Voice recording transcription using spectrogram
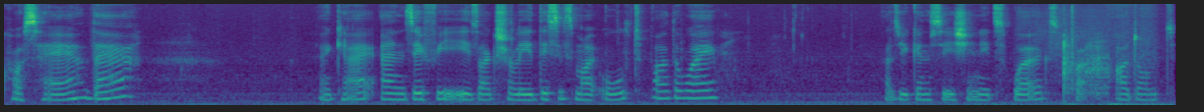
crosshair there okay and Ziffy is actually this is my alt by the way. As you can see she needs works but I don't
